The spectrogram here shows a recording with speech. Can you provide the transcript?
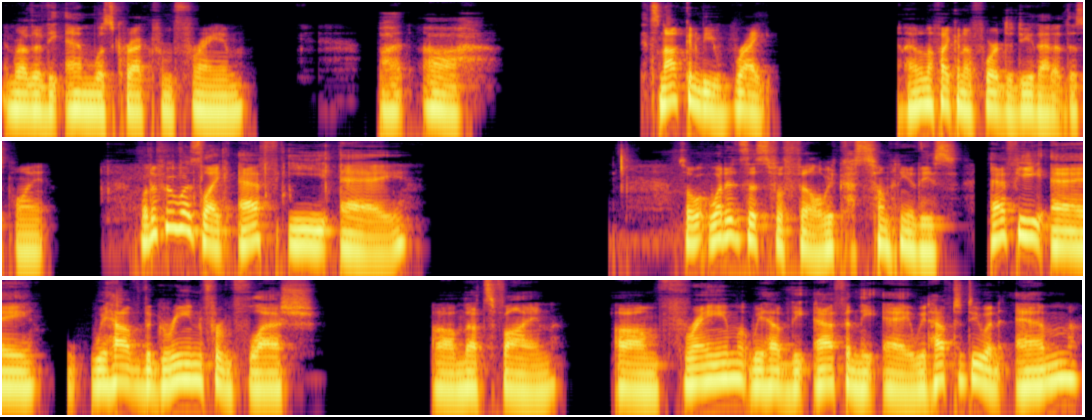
and whether the M was correct from frame. But uh it's not going to be right. And I don't know if I can afford to do that at this point. What if it was like F E A? So what does this fulfill? We've got so many of these. F E A, we have the green from flesh. Um, that's fine. Um, frame, we have the F and the A. We'd have to do an M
